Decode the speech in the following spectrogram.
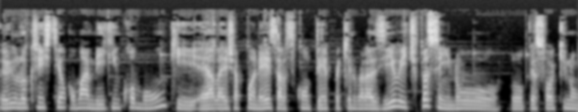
eu e o Lucas, a gente tem uma amiga em comum, que ela é japonesa, ela ficou um tempo aqui no Brasil, e tipo assim, no, o pessoal que não,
